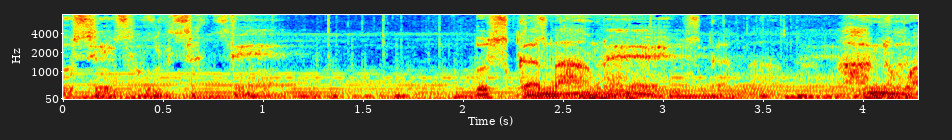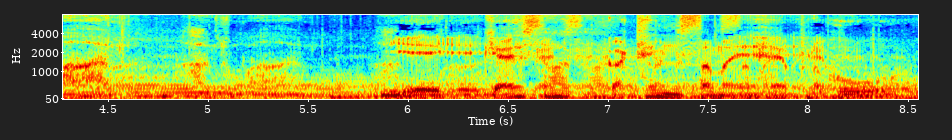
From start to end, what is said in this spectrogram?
उसे भूल सकते उसका नाम है। उसका नाम है हनुमान। हनुमान। ये कैसा कठिन समय है प्रभु।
